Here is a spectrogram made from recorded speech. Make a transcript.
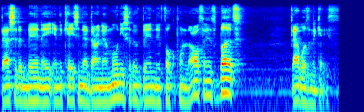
that should have been a indication that Darnell Mooney should have been the focal point of the offense, but that wasn't the case.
